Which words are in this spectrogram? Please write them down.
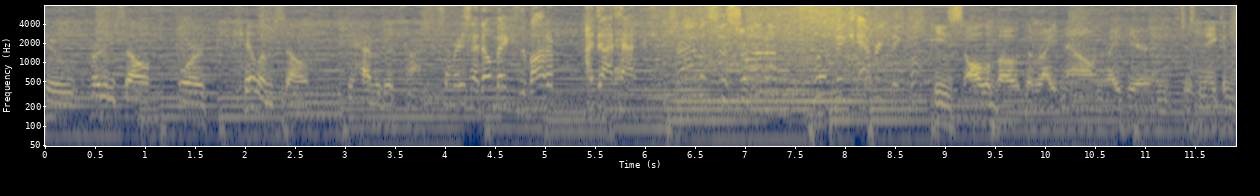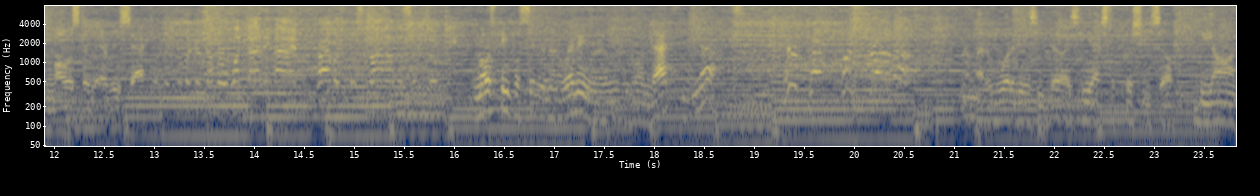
to hurt himself or kill himself to have a good time. For some reason I don't make it to the bottom, I died happy. Travis Pastrana flipping everything. He's all about the right now and right here and just making the most of every second. Look at number 199, Travis Pastrana, the Suzuki. Most people sitting in their living room going, that's nuts. Here comes Pastrana. No matter what it is he does, he has to push himself beyond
